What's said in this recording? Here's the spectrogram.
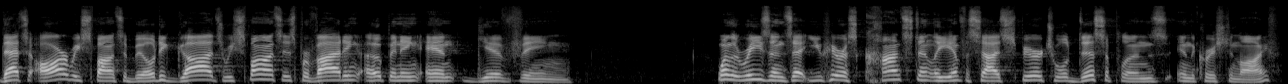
That's our responsibility. God's response is providing, opening, and giving. One of the reasons that you hear us constantly emphasize spiritual disciplines in the Christian life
